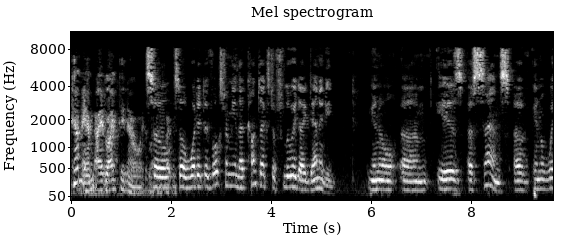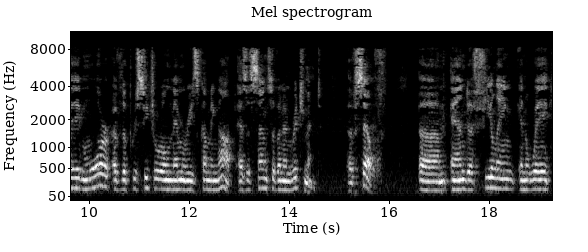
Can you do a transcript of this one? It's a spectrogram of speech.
Tell me, I'd like to know. So, so what it evokes for me in that context of fluid identity, you know, um, is a sense of, in a way, more of the procedural memories coming up as a sense of an enrichment of self um, and a feeling, in a way,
